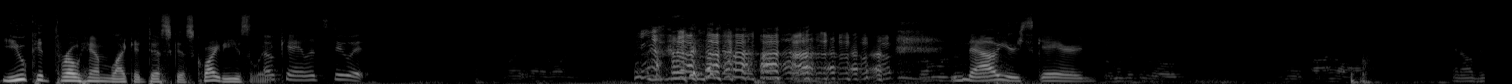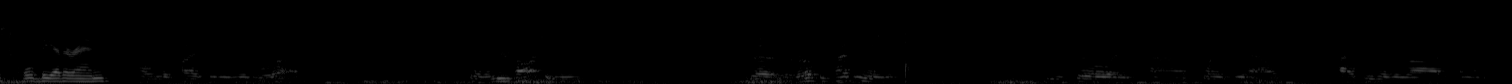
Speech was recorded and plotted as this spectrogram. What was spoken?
you could throw him like a discus quite easily. Okay, let's do it. Wait, wait, wait. now you're scared. So I'm gonna get the rope. I'm gonna tie off. And I'll just hold the other end. and we're gonna tie it to the immovable rod. So when you're tossing, the the rope is tied to me. You go like uh, 20 feet out, tie it to the immovable rod, and then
